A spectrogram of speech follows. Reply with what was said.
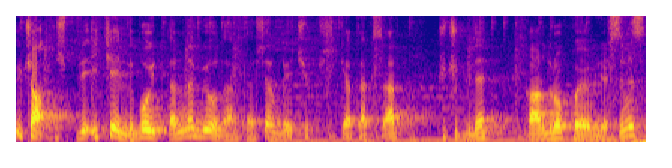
3.61'e 2.50 boyutlarında bir oda arkadaşlar. Buraya çift kişilik yatak sığar. Küçük bir de gardırop koyabilirsiniz.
